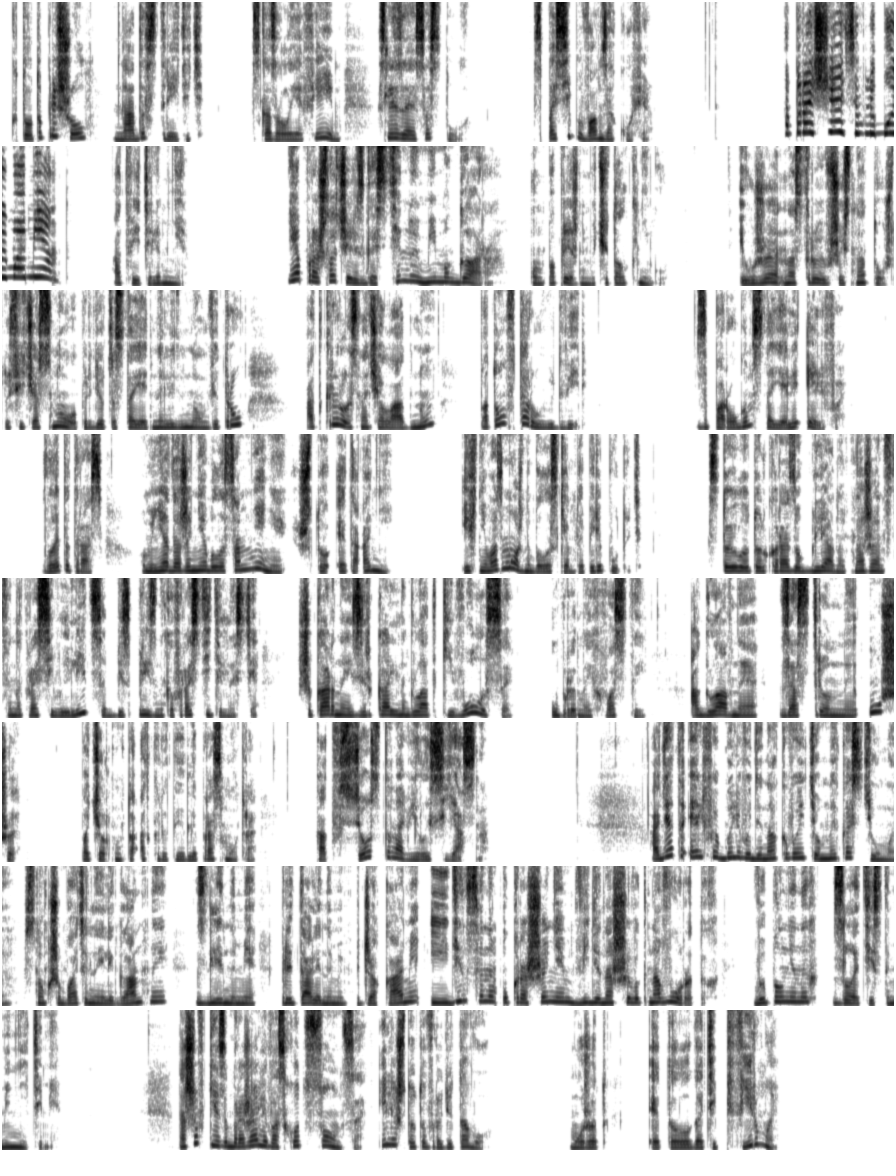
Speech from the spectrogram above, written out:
«Кто-то пришел, надо встретить», — сказала я феям, слезая со стула. «Спасибо вам за кофе». «Обращайся в любой момент», — ответили мне. Я прошла через гостиную мимо Гара. Он по-прежнему читал книгу и уже настроившись на то, что сейчас снова придется стоять на ледяном ветру, открыла сначала одну, потом вторую дверь. За порогом стояли эльфы. В этот раз у меня даже не было сомнений, что это они. Их невозможно было с кем-то перепутать. Стоило только разок глянуть на женственно красивые лица без признаков растительности, шикарные зеркально-гладкие волосы, убранные хвосты, а главное — заостренные уши — подчеркнуто открытые для просмотра, как все становилось ясно. Одеты эльфы были в одинаковые темные костюмы, сногсшибательно элегантные, с длинными приталенными пиджаками и единственным украшением в виде нашивок на воротах, выполненных золотистыми нитями. Нашивки изображали восход солнца или что-то вроде того. Может, это логотип фирмы?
